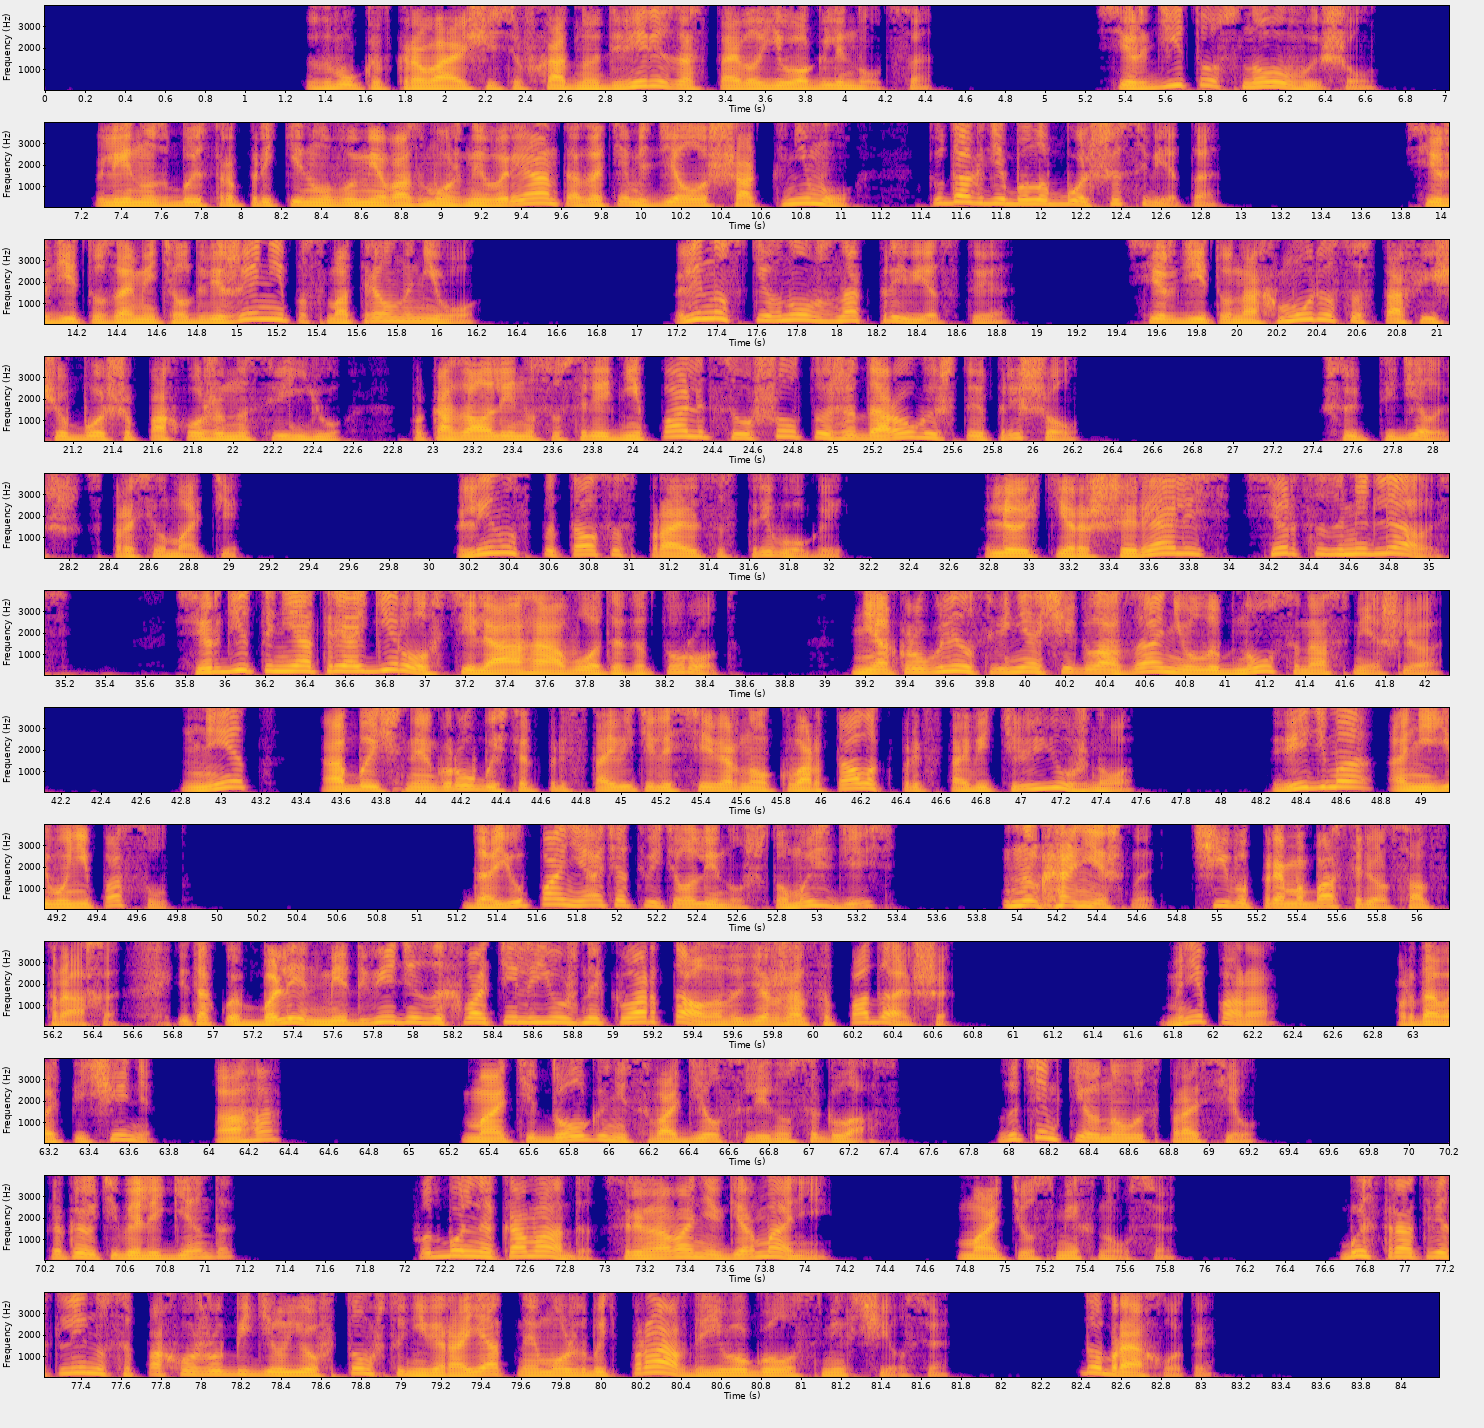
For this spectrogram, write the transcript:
Звук открывающейся входной двери заставил его оглянуться. Сердито снова вышел. Линус быстро прикинул в уме возможный вариант, а затем сделал шаг к нему, туда, где было больше света. Сердито заметил движение и посмотрел на него. Линус кивнул в знак приветствия. Сердито нахмурился, став еще больше похожим на свинью, Показал Линусу средний палец и ушел той же дорогой, что и пришел. «Что это ты делаешь?» — спросил Матти. Линус пытался справиться с тревогой. Легкие расширялись, сердце замедлялось. Сердито не отреагировал в стиле «ага, вот этот урод». Не округлил свинящие глаза, не улыбнулся насмешливо. Нет, обычная грубость от представителя северного квартала к представителю южного. Видимо, они его не пасут. «Даю понять», — ответил Линус, — «что мы здесь». Ну, конечно, Чива прямо обосрется от страха. И такой, блин, медведи захватили южный квартал, надо держаться подальше. Мне пора. Продавать печенье? Ага. Матти долго не сводил с Линуса глаз. Затем кивнул и спросил. Какая у тебя легенда? Футбольная команда, соревнования в Германии. Матти усмехнулся. Быстрый ответ Линуса, похоже, убедил его в том, что невероятное может быть правда, его голос смягчился. «Доброй охоты».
